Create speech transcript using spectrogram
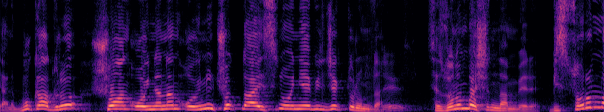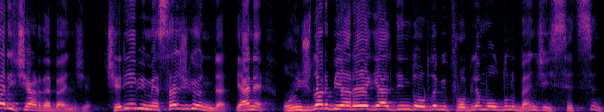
Yani bu kadro şu an oynanan oyunun çok daha iyisini oynayabilecek durumda. Yüzde yüz. Sezonun başından beri. Bir sorun var içeride bence. İçeriye bir mesaj gönder. Yani oyuncular bir araya geldiğinde orada bir problem olduğunu bence hissetsin.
